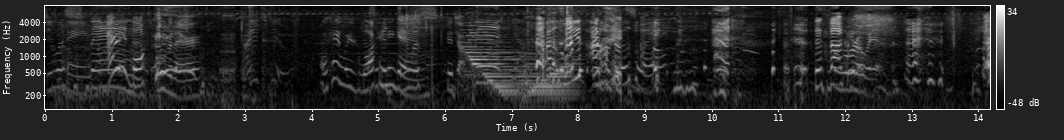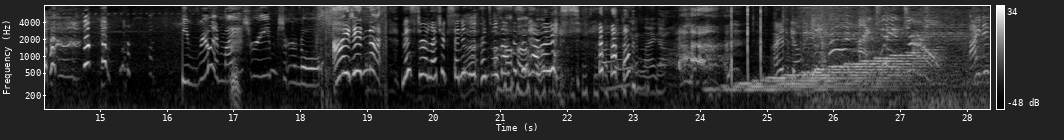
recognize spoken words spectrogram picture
Do a Thanks. spin. I already walked over there. I did too. Okay, well you're walking do a again. Good job. Spin. At least I don't have to go this way. Let's not grow it. He ruined my dream journal. I did not. Mr. Electric, send it to the principal's office and have it. ex- oh my god. I had to get video. ruined my dream journal! I did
